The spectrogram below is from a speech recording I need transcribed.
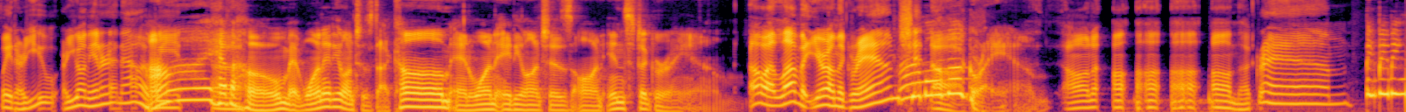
wait, are you are you on the internet now? We, I have a uh, home at 180launches.com and 180launches on Instagram. Oh, I love it. You're on the gram. I'm Shit, on oh, the gram. on uh, uh, uh, on the gram. Bing, bing, bing.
